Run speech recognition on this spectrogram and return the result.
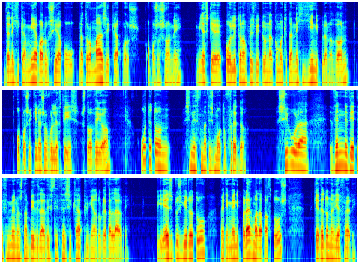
δεν έχει καμία παρουσία που να τρομάζει κάπως όπως ο Σόνι, μιας και πολλοί τον αμφισβητούν ακόμα και όταν έχει γίνει πλέον οδόν, όπως εκείνο ο βουλευτής στο 2, ούτε τον συναισθηματισμό του Φρέντο. Σίγουρα δεν είναι διατεθειμένος να μπει δηλαδή στη θέση κάποιου για να τον καταλάβει. Πιέζει τους γύρω του, περιμένει πράγματα από αυτούς και δεν τον ενδιαφέρει.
